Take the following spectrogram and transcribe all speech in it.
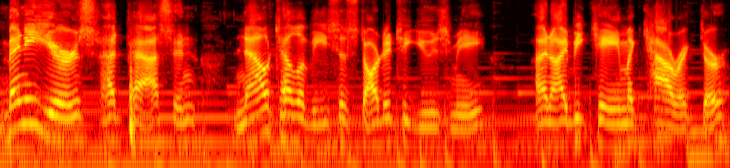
Many years had passed, and now Televisa started to use me, and I became a character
